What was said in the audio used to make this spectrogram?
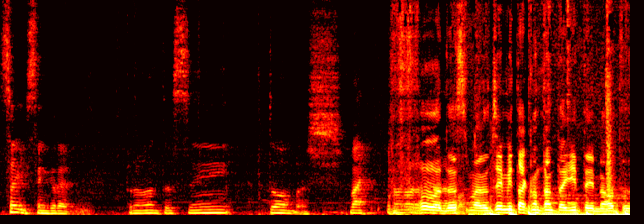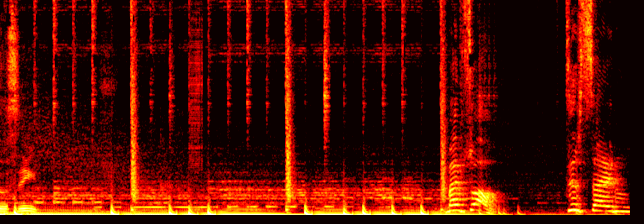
Sei sem querer. Pronto, assim. Tombas. Vai. Foda-se, mano. O Jamie está com tanta guita em notas assim. Bem pessoal, terceiro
